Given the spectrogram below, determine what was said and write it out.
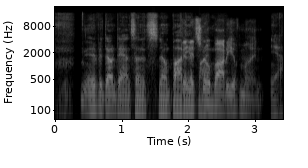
if it don't dance, then it's no body. Then it's no body of mine. Yeah.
